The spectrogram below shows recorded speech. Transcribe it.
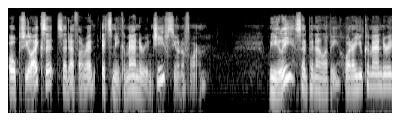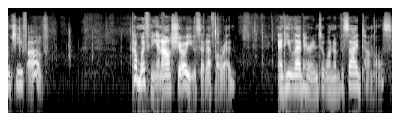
"'Opes she likes it," said Ethelred. "It's me Commander-in-Chief's uniform." "Really?" said Penelope. "What are you Commander-in-Chief of?" Come with me and I'll show you, said Ethelred. And he led her into one of the side tunnels.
